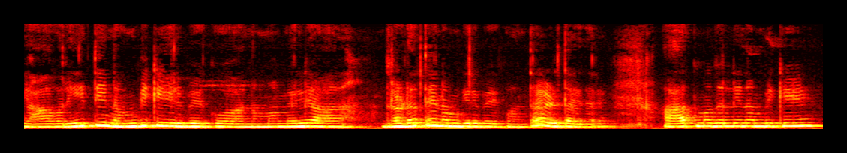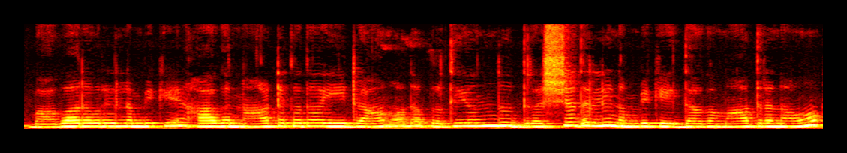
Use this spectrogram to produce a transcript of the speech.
ಯಾವ ರೀತಿ ನಂಬಿಕೆ ಇರಬೇಕು, ಆ ನಮ್ಮ ಮೇಲೆ ಆ ದೃಢತೆ ನಮಗಿರಬೇಕು ಅಂತ ಹೇಳ್ತಾ ಇದ್ದಾರೆ. ಆತ್ಮದಲ್ಲಿ ನಂಬಿಕೆ, ಬಾಬಾರವರಲ್ಲಿ ನಂಬಿಕೆ ಆಗ ನಾಟಕದ ಈ ಡ್ರಾಮಾದ ಪ್ರತಿಯೊಂದು ದೃಶ್ಯದಲ್ಲಿ ನಂಬಿಕೆ ಇದ್ದಾಗ ಮಾತ್ರ ನಾವು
